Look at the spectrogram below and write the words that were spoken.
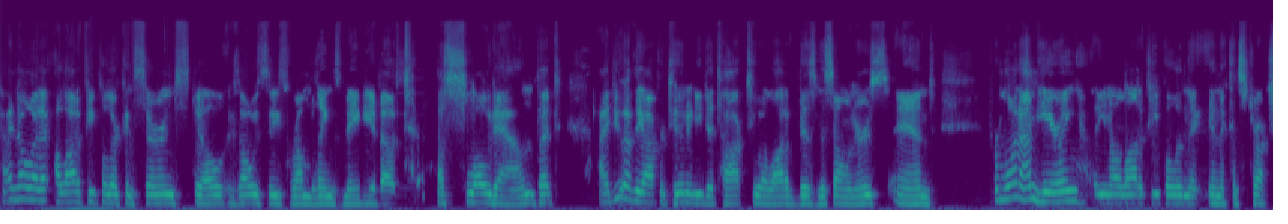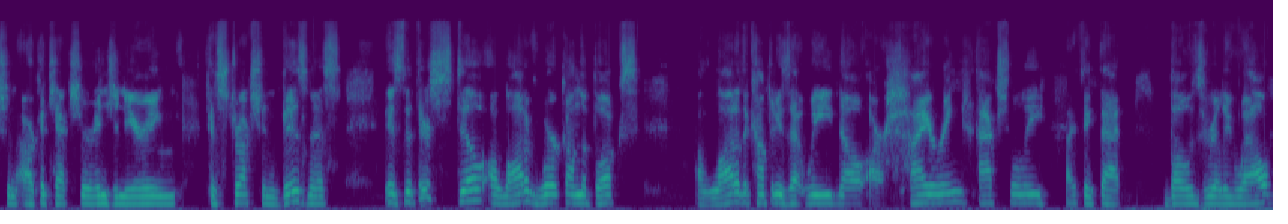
I know what a lot of people are concerned still. There's always these rumblings, maybe about a slowdown, but I do have the opportunity to talk to a lot of business owners. And from what I'm hearing, you know, a lot of people in the in the construction, architecture, engineering, construction business, is that there's still a lot of work on the books. A lot of the companies that we know are hiring, actually. I think that bodes really well.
